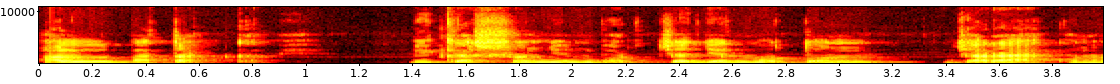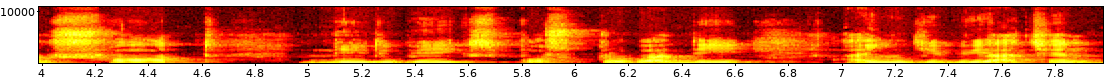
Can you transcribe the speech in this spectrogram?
আলবাত আটকাবে। বিকাশ রঞ্জন ভট্টাচার্যের মতন যারা এখনও সৎ, নির্ভীক, স্পষ্টবাদী আইনজীবী আছেন,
